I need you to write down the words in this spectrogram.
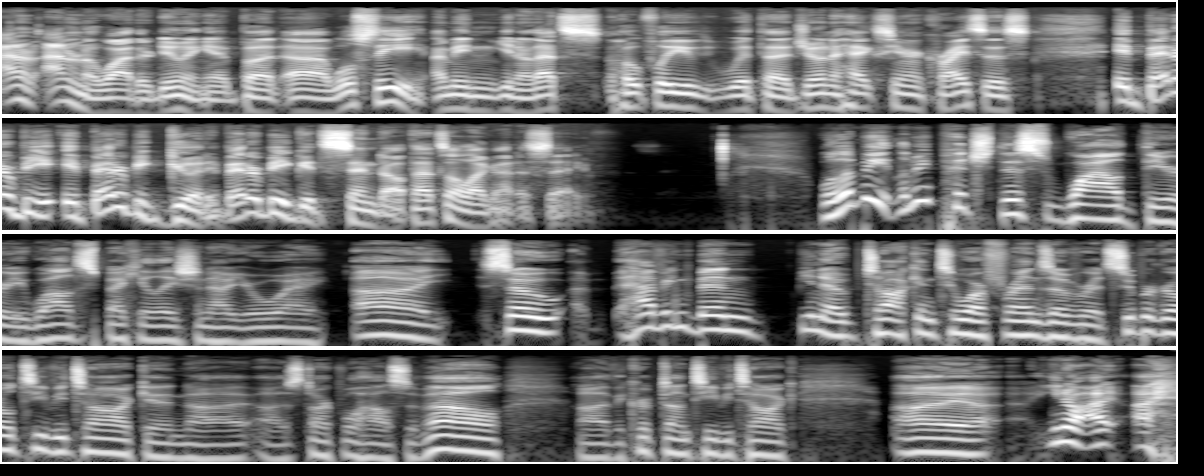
I don't I don't know why they're doing it, but uh, we'll see. I mean, you know, that's hopefully with uh, Jonah Hex here in Crisis, it better be it better be good. It better be a good send off. That's all I got to say. Well, let me let me pitch this wild theory, wild speculation out your way. Uh, so having been you know talking to our friends over at Supergirl TV Talk and uh, uh, Starkville House of L, uh, the Krypton TV Talk, uh, you know, I I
